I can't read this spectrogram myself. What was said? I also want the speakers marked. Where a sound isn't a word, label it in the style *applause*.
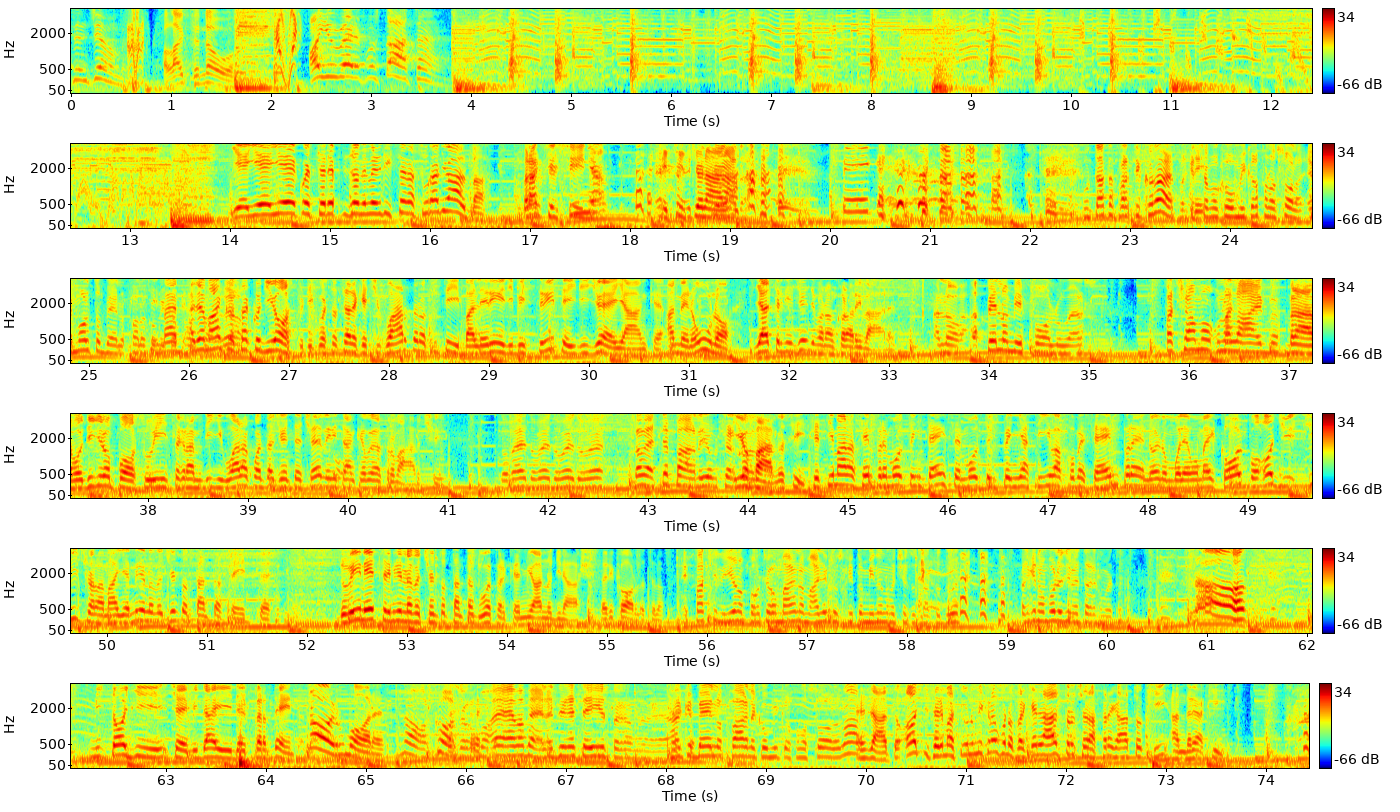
Speaker 1: Ladies and gentlemen,
Speaker 2: I like to know.
Speaker 1: are you ready for start time?
Speaker 3: Yeah yeah yeah, questa è Reptizone venerdì sera su Radio Alba. Braxi
Speaker 4: Signa. *laughs*
Speaker 3: e Cischionara. *laughs* *laughs*
Speaker 4: Puntata particolare perché
Speaker 3: Sì.
Speaker 4: siamo con un microfono solo. È molto bello farlo
Speaker 3: Sì,
Speaker 4: con
Speaker 3: ma
Speaker 4: un microfono
Speaker 3: abbiamo
Speaker 4: solo,
Speaker 3: anche un
Speaker 4: vero?
Speaker 3: sacco di ospiti questa sera che ci guardano, tutti i ballerini di B-Street e i DJ anche. Almeno uno, gli altri DJ devono ancora arrivare.
Speaker 4: Allora, appello ai miei followers. Facciamo una live.
Speaker 3: Bravo, diglielo un po' su Instagram, digli guarda quanta gente c'è, venite anche voi a trovarci.
Speaker 4: Dov'è, dov'è, dov'è, dov'è? Vabbè, te parli, io cerco.
Speaker 3: Io parlo, sì, settimana sempre molto intensa e molto impegnativa come sempre, noi non vogliamo mai il colpo. Oggi sì, c'ho la maglia 1987. Dovevi mettere 1982 perché è il mio anno di nascita, ricordatelo.
Speaker 4: Infatti io non porterò mai una maglia con scritto 1982 *laughs* perché non voglio diventare come te.
Speaker 3: No! Mi togli, cioè mi dai del perdente. No, il rumore.
Speaker 4: No, cosa? Eh, vabbè, le dirette Instagram. È anche bello farle con microfono solo, no?
Speaker 3: Esatto, oggi sei rimasto con un microfono perché l'altro ce l'ha fregato chi? Andrea chi? *laughs*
